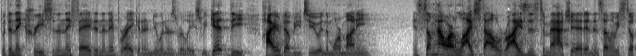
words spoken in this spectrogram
but then they crease and then they fade and then they break and a new one is released. We get the higher W 2 and the more money, and somehow our lifestyle rises to match it, and then suddenly we still,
